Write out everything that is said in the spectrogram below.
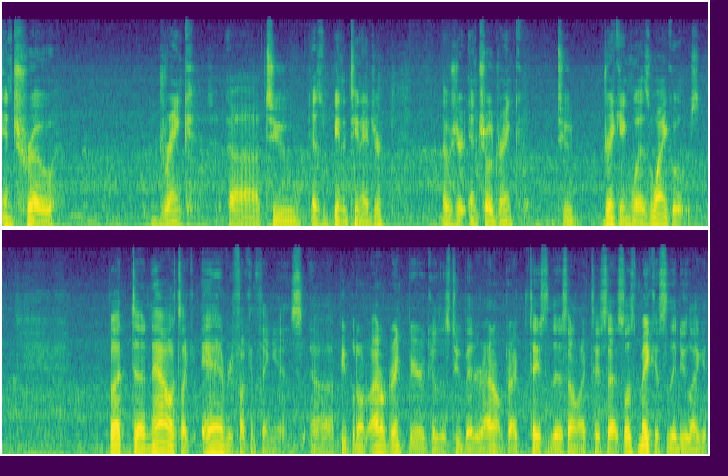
intro drink uh, to as being a teenager. That was your intro drink to drinking was wine coolers. But uh, now it's like every fucking thing is. Uh, people don't. I don't drink beer because it's too bitter. I don't like the taste of this. I don't like the taste of that. So let's make it so they do like it.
